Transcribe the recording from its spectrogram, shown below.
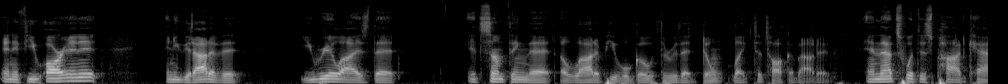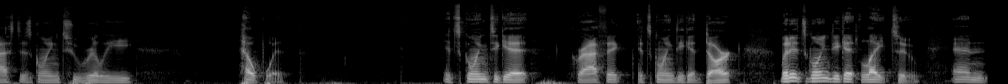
And if you are in it and you get out of it, you realize that it's something that a lot of people go through that don't like to talk about it. And that's what this podcast is going to really help with. It's going to get graphic, it's going to get dark, but it's going to get light too. And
